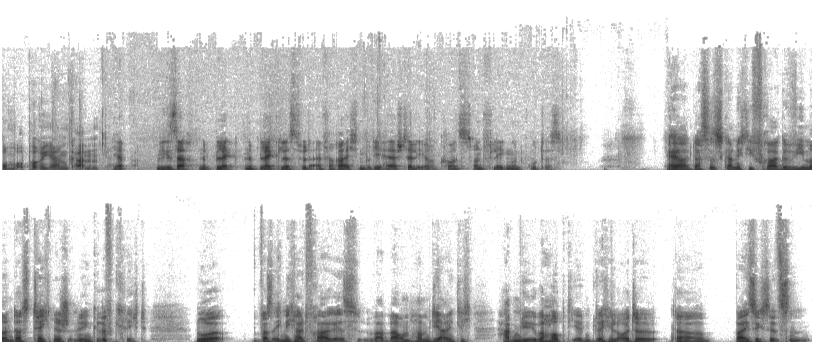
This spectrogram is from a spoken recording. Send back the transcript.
rumoperieren kann. Ja, wie gesagt, eine, Black, eine Blacklist wird einfach reichen, wo die Hersteller ihre Codes drin pflegen und gut ist. Ja, ja, das ist gar nicht die Frage, wie man das technisch in den Griff kriegt. Nur, was ich mich halt frage, ist, warum haben die eigentlich, haben die überhaupt irgendwelche Leute da bei sich sitzen,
